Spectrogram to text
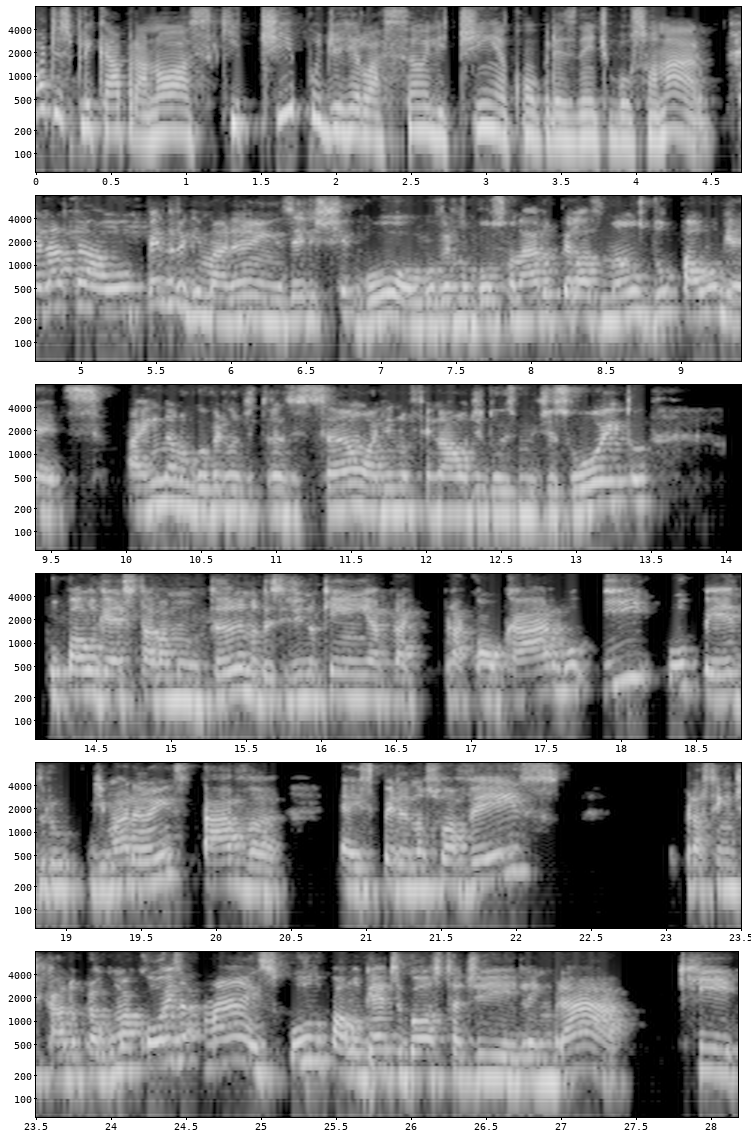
Pode explicar para nós que tipo de relação ele tinha com o presidente Bolsonaro? Renata, o Pedro Guimarães ele chegou ao governo Bolsonaro pelas mãos do Paulo Guedes, ainda no governo de transição, ali no final de 2018. O Paulo Guedes estava montando, decidindo quem ia para qual cargo, e o Pedro Guimarães estava é, esperando a sua vez para ser indicado para alguma coisa, mas o Paulo Guedes gosta de lembrar que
